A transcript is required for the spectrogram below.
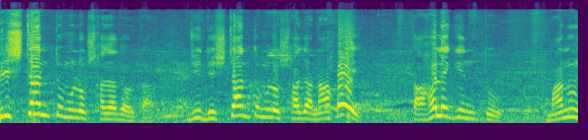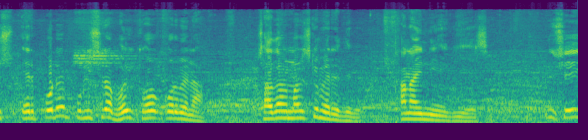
দৃষ্টান্তমূলক সাজা দরকার। যদি দৃষ্টান্তমূলক সাজা না হয় তাহলে কিন্তু মানুষ এরপরে পুলিশরা ভয় করবে না। সাধারণ মানুষকে মেরে দেবে থানায় নিয়ে গিয়ে এসে। সেই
